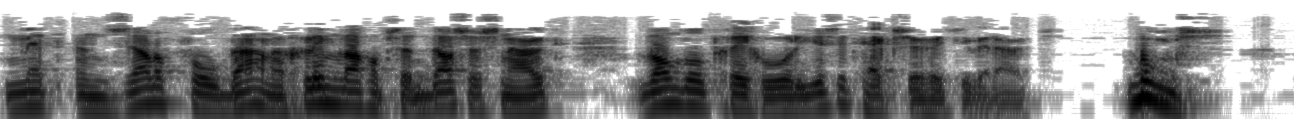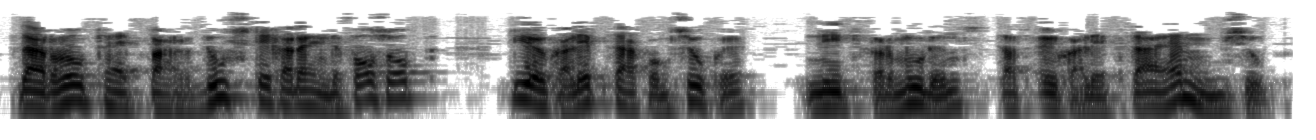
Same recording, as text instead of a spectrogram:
Met een zelfvoldane glimlach op zijn dassensnuit wandelt Gregorius het heksenhutje weer uit. Boems! Daar rolt hij pardoes tegen Rijn de Vos op, die Eucalypta komt zoeken, niet vermoedend dat Eucalypta hem zoekt.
